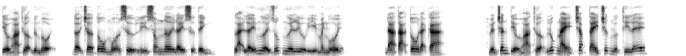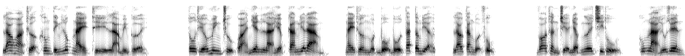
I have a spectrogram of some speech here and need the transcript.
tiểu hòa thượng đ ừ n g nội, đợi chờ tô mộ xử lý xong nơi đây sự tình, lại lấy người giúp ngươi lưu ý manh mối. Đa tạ tô đại ca. Huyền Trân tiểu hòa thượng lúc này chắp tay trước ngực thi lễ. Lao hòa thượng không tính lúc này thì là mỉm cười. Tô thiếu minh chủ quả nhiên là hiệp can nghĩa đảm, ngày thường một bộ bồ tát tâm địa, lao tăng bội phục. Võ thần triệt nhập ngươi tri thủ, cũng là hữu duyên.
